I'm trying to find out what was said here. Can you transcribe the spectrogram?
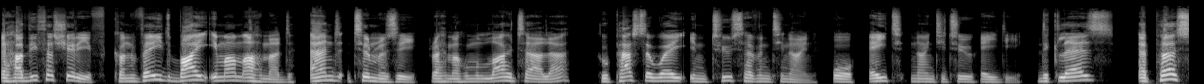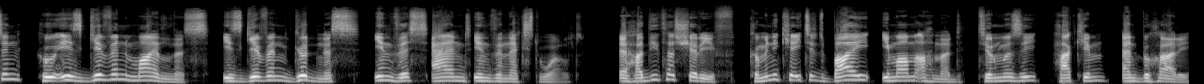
A Hadith Sharif conveyed by Imam Ahmad and Tirmizi, rahimahumullah ta'ala, who passed away in 279 or 892 AD, declares, A person who is given mildness is given goodness in this and in the next world. A Hadith al-Sharif communicated by Imam Ahmad, Tirmizi, Hakim, and Bukhari,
